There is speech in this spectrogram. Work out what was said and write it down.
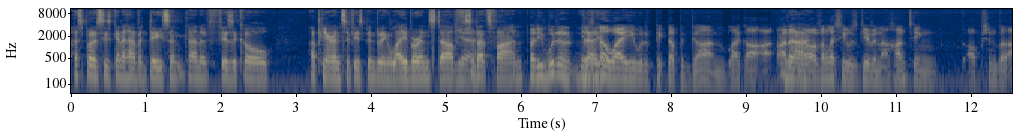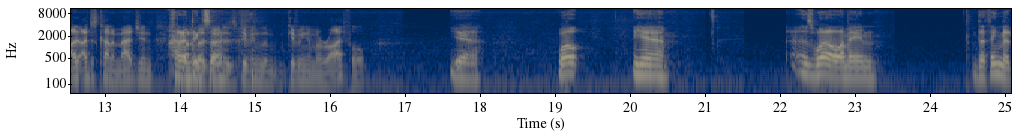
I suppose he's going to have a decent kind of physical appearance if he's been doing labor and stuff. Yeah. So that's fine. But he wouldn't. You There's know, no way he would have picked up a gun. Like I, I, I don't No. know of unless he was given a hunting option. But I, I just can't imagine I don't one of those so. owners giving them giving him a rifle. Yeah. Well, yeah. As well, I mean, the thing that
